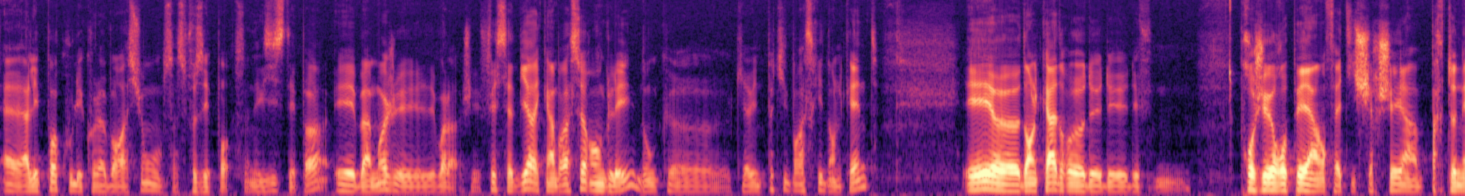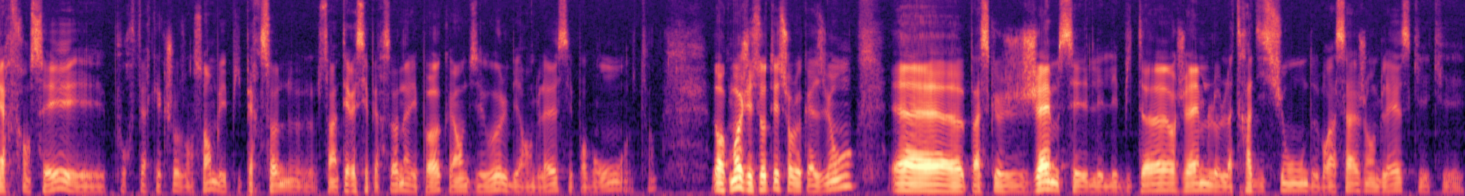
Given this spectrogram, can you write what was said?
à l'époque où les collaborations, ça se faisait pas, ça n'existait pas. Et ben moi, j'ai fait cette bière avec un brasseur anglais, donc qui avait une petite brasserie dans le Kent. Et euh, dans le cadre des projet européen en fait. Ils cherchaient un partenaire français pour faire quelque chose ensemble. Et puis personne, euh, ça intéressait personne à l'époque. Hein. On disait oh le bière anglaise c'est pas bon. Donc moi j'ai sauté sur l'occasion euh, parce que j'aime les, les j'aime la tradition de brassage anglaise qui,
